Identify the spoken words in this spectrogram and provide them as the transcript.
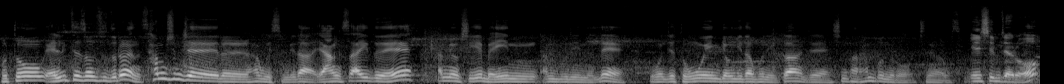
보통 엘리트 선수들은 삼심제를 하고 있습니다. 양 사이드에 한 명씩의 메인 한 분이 있는데 이건 이제 동호인 경기다 보니까 이제 심판 한 분으로 진행하고 있습니다. 일심제로.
